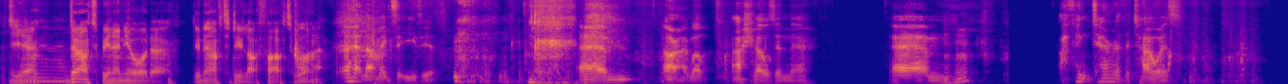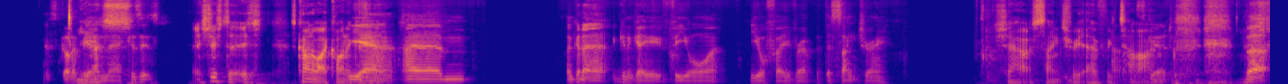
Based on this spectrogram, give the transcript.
I don't yeah. know, uh, Don't have to be in any order. You don't have to do like five to one. Alright, that makes it easier. um, all right, well, Ashell's in there. Um, hmm I think Terror of the Towers. It's got to be in there because it's It's just a, it's it's kind of iconic. yeah. Isn't it? Um, I'm gonna gonna go for your your favorite with the Sanctuary, Shout out Sanctuary every That's time. good. but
